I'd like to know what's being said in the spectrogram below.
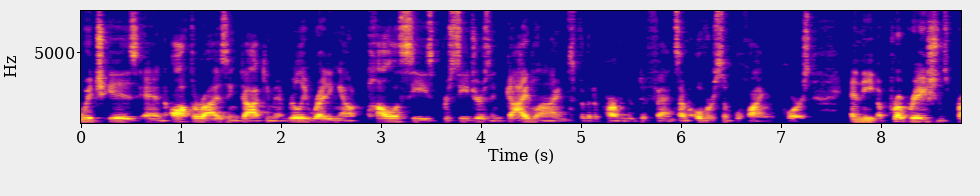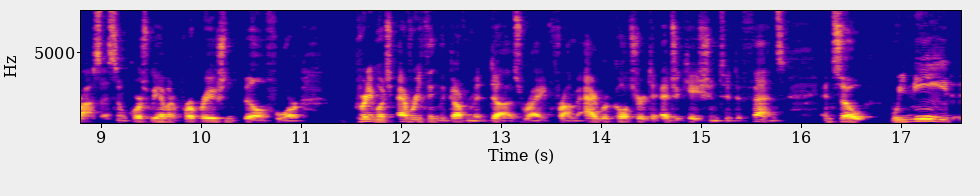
which is an authorizing document, really writing out policies, procedures, and guidelines for the Department of Defense. I'm oversimplifying, of course, and the appropriations process. And of course, we have an appropriations bill for pretty much everything the government does, right? From agriculture to education to defense. And so we need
